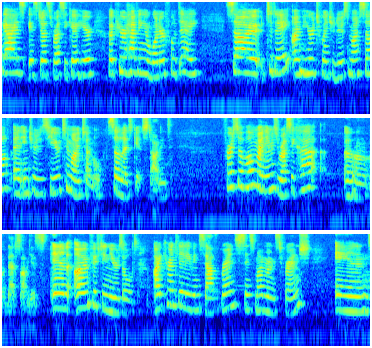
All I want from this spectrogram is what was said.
Hi guys, it's just Rasika here. Hope you're having a wonderful day. So today I'm here to introduce myself and introduce you to my channel. So let's get started. First of all, my name is Rasika. Uh, that's obvious. And I'm 15 years old. I currently live in South France since my mom is French and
